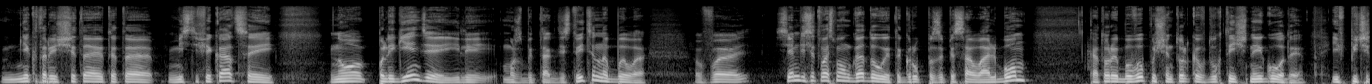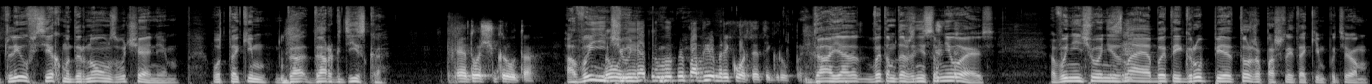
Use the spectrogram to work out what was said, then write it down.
Некоторые считают это мистификацией, но по легенде, или, может быть, так действительно было, в 1978 году эта группа записала альбом, который был выпущен только в 2000-е годы и впечатлил всех модерновым звучанием. Вот таким дарк-диско. Это очень круто. А вы ну, ничего... Ну, я думаю, мы побьем рекорд этой группы. Да, я в этом даже не сомневаюсь. Вы ничего не зная об этой группе, тоже пошли таким путем.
